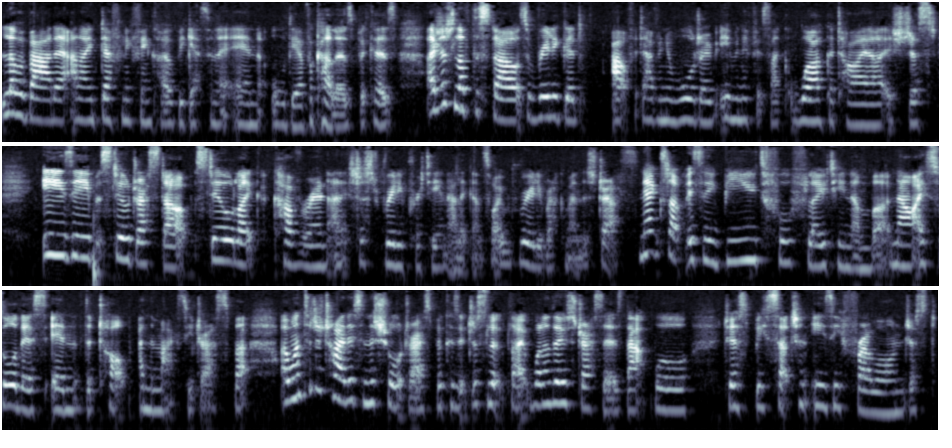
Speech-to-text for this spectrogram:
love about it. And I definitely think I'll be getting it in all the other colours because I just love the style. It's a really good outfit to have in your wardrobe even if it's like work attire it's just easy but still dressed up still like covering and it's just really pretty and elegant so I would really recommend this dress. Next up is a beautiful floaty number. Now I saw this in the top and the maxi dress but I wanted to try this in the short dress because it just looked like one of those dresses that will just be such an easy throw on just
